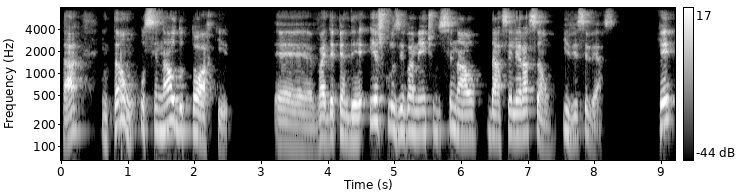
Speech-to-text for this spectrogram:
Tá? Então, o sinal do torque é, vai depender exclusivamente do sinal da aceleração e vice-versa. Ok?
